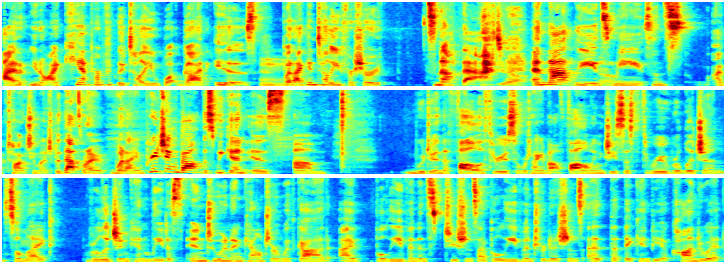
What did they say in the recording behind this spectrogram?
I don't- you know I can't perfectly tell you what God is, but I can tell you for sure it's not that. Yeah, and that yeah, leads yeah. me since I've talked too much, but that's what I what I am preaching about this weekend is um, we're doing the follow through. So we're talking about following Jesus through religion. So like religion can lead us into an encounter with God. I believe in institutions. I believe in traditions uh, that they can be a conduit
